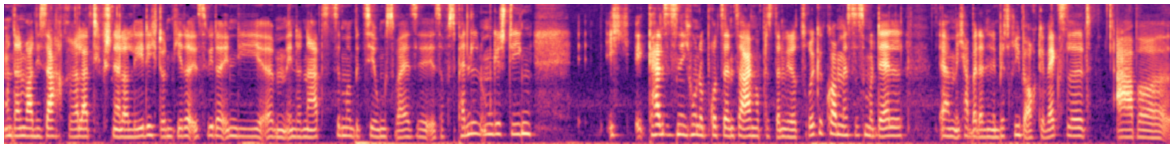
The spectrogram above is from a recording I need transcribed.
Und dann war die Sache relativ schnell erledigt und jeder ist wieder in die ähm, Internatszimmer beziehungsweise ist aufs Pendeln umgestiegen. Ich, ich kann es jetzt nicht 100% sagen, ob das dann wieder zurückgekommen ist, das Modell. Ähm, ich habe dann den Betrieb auch gewechselt. Aber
